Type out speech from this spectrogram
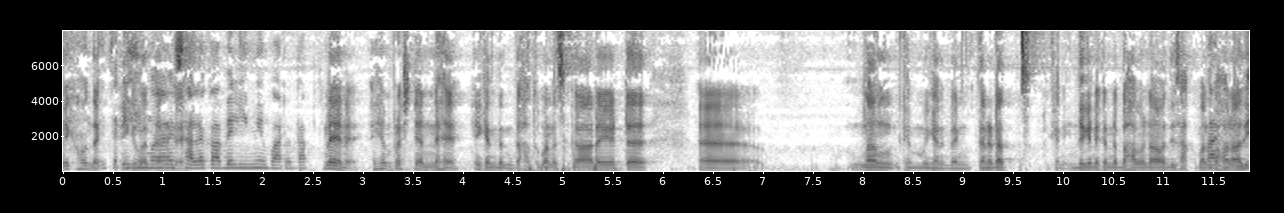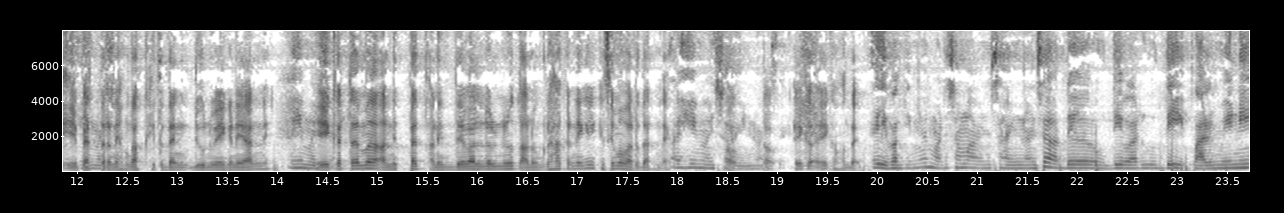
ඒක හොඳයි. ඒක වදන්නේ. සලකා බැලීමේ වරදක් නෑ නෑ. එහෙම ප්‍රශ්නයක් නැහැ. ඒ කියන්නේ දැන් ධාතු මනසකාරයට නම් කියන්නේ දැන් දැනටත් කියන්නේ ඉඳගෙන කරන භාවනාවදී සක්මන් භාවනාවදී ඒ පැත්තරනේ හුඟක් හිත දැන් දියුණු වෙගෙන යන්නේ. ඒකටම අනිත් පැත් අනිත් දේවල් වලිනුත් අනුග්‍රහ කරන එකේ කිසිම වරදක් නැහැ. එහෙමයි සයින්වන්ස. ඒක ඒක හොඳයි. ඒ වගේම මට සමා වෙන සයින්වන්ස අද උදේවරු උදේ පළවෙනි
